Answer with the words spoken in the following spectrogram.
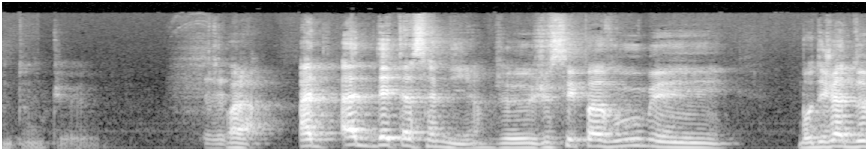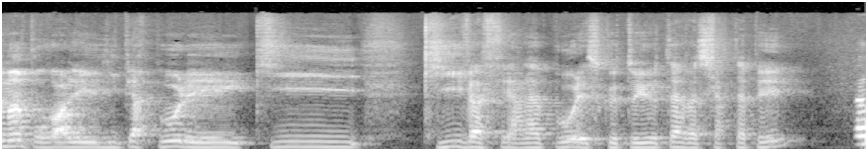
Donc, euh, mhm. voilà. Hâte, d'être à samedi. Hein. Je, je sais pas vous, mais. Bon, déjà demain pour voir l'hyperpole et qui, qui va faire la pole. Est-ce que Toyota va se faire taper? Ah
